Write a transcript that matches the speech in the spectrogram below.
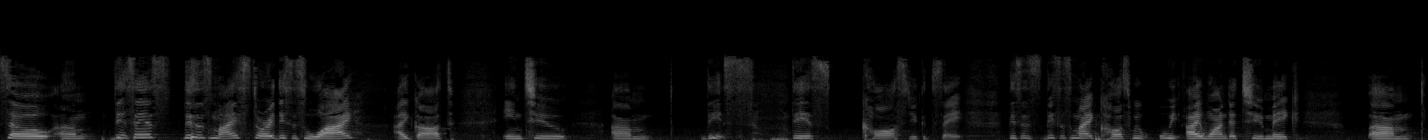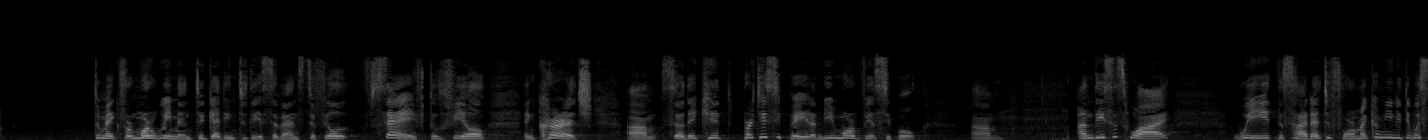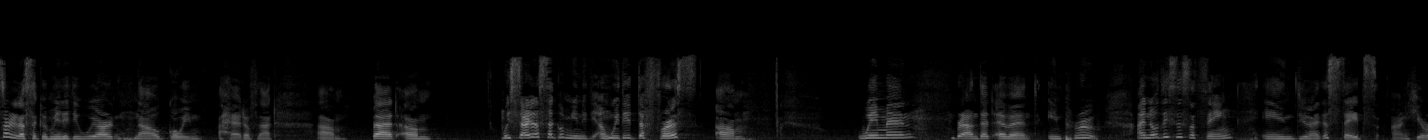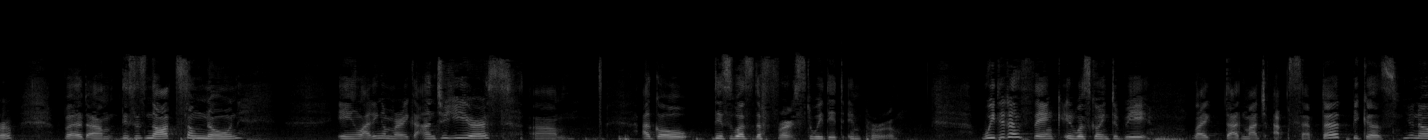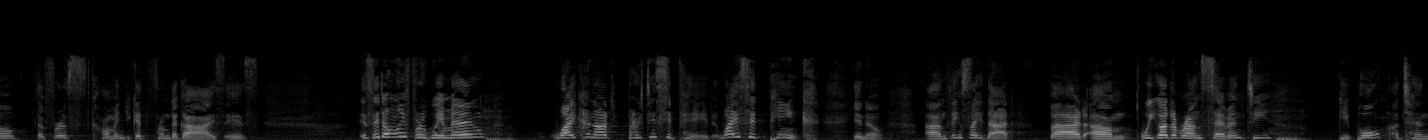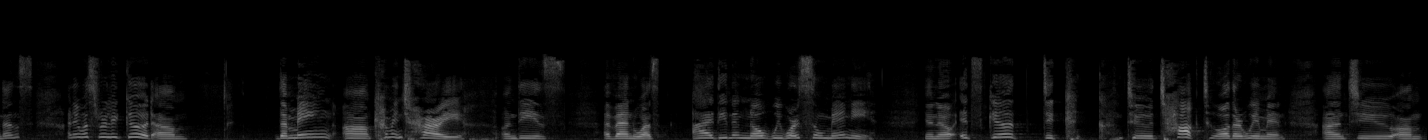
So um, this is this is my story. This is why I got into um, this this cause, you could say this is, this is my cause. We, we, I wanted to make, um, to make for more women to get into these events, to feel safe, to feel encouraged, um, so they could participate and be more visible. Um, and this is why we decided to form a community. We started as a community. We are now going ahead of that. Um, but um, we started as a community, and we did the first um, women branded event in Peru. I know this is a thing in the United States and Europe, but um, this is not so known in Latin America. And two years um, ago, this was the first we did in Peru. We didn't think it was going to be like that much accepted because, you know, the first comment you get from the guys is, is it only for women? Why cannot participate? Why is it pink? You know, um, things like that. But um, we got around 70 people attendance, and it was really good. Um, the main uh, commentary on this event was, I didn't know we were so many. You know, it's good to, to talk to other women and to um,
